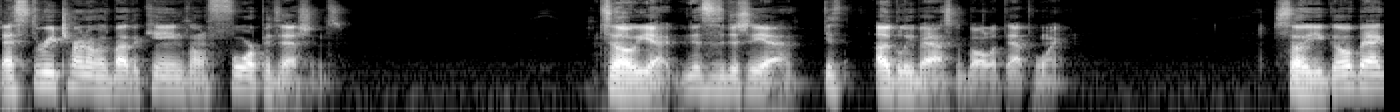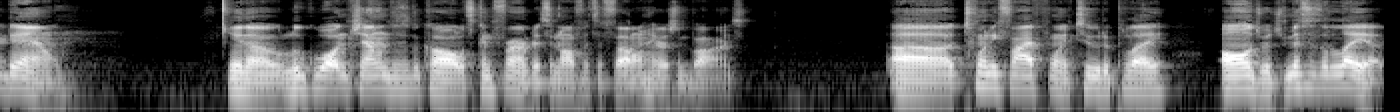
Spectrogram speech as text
That's three turnovers by the Kings on four possessions. So yeah, this is just yeah, ugly basketball at that point. So you go back down. You know, Luke Walton challenges the call. It's confirmed. It's an offensive foul on Harrison Barnes. Uh, 25.2 to play. Aldridge misses a layup.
